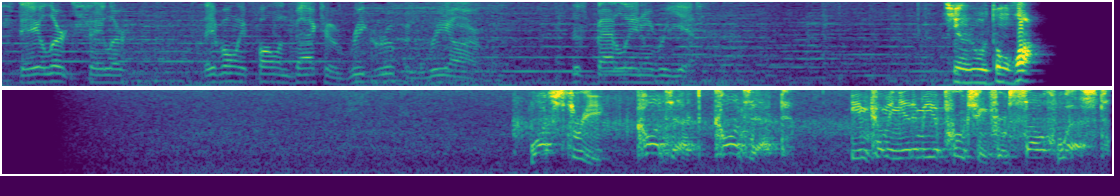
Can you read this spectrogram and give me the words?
Stay alert, sailor. They've only fallen back to regroup and rearm. This battle ain't over yet. 进入动画。Watch 3. Contact, contact. Incoming enemy approaching from southwest.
